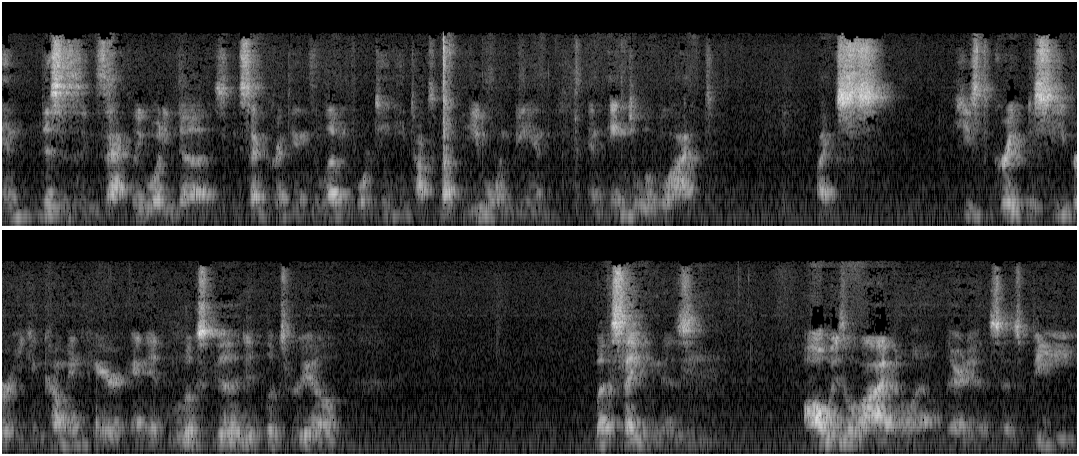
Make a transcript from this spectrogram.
and this is exactly what he does. In 2 Corinthians 11 14, he talks about the evil one being an angel of light. Like, he's the great deceiver. He can come in here and it looks good, it looks real. But Satan is always alive and well. There it is. It says, Be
